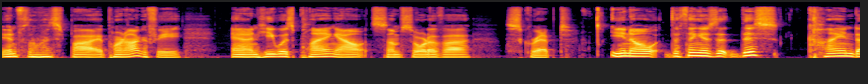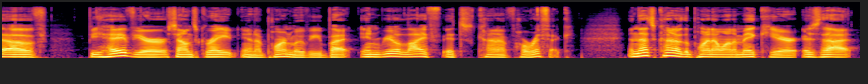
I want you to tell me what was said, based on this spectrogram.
influenced by pornography, and he was playing out some sort of a script. You know, the thing is that this kind of behavior sounds great in a porn movie, but in real life, it's kind of horrific. And that's kind of the point I want to make here is that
